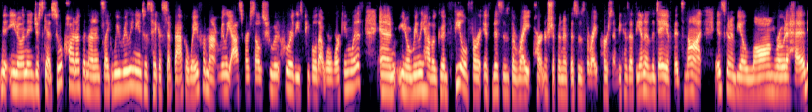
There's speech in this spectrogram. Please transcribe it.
you know, and they just get so caught up in that. It's like we really need to take a step back away from that, really ask ourselves who, who are these people that we're working with and, you know, really have a good feel for if this is the right partnership and if this is the right person. Because at the end of the day, if it's not, it's going to be a long road ahead,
